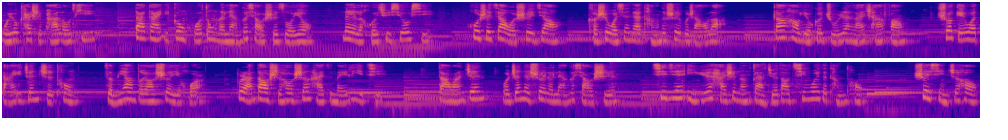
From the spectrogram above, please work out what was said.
我又开始爬楼梯，大概一共活动了两个小时左右，累了回去休息。护士叫我睡觉，可是我现在疼得睡不着了。刚好有个主任来查房，说给我打一针止痛，怎么样都要睡一会儿，不然到时候生孩子没力气。打完针，我真的睡了两个小时，期间隐约还是能感觉到轻微的疼痛。睡醒之后，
